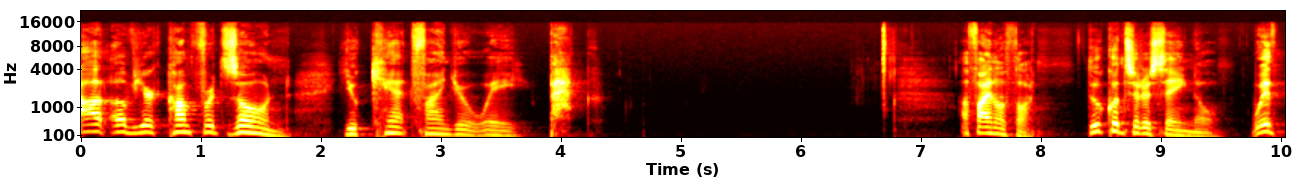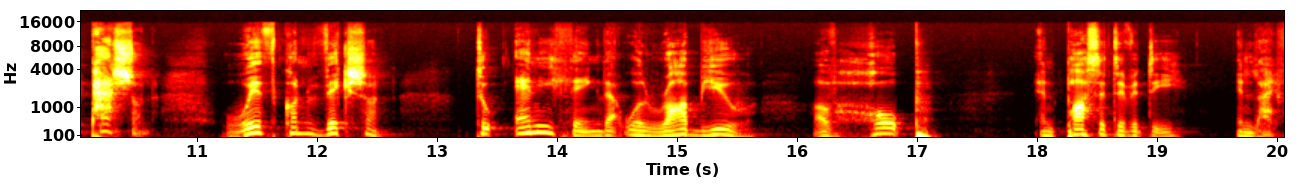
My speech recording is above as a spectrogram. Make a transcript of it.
out of your comfort zone, you can't find your way back. A final thought. Do consider saying no with passion, with conviction to anything that will rob you of hope and positivity in life.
